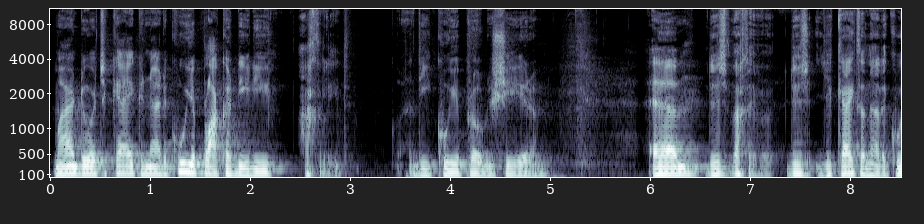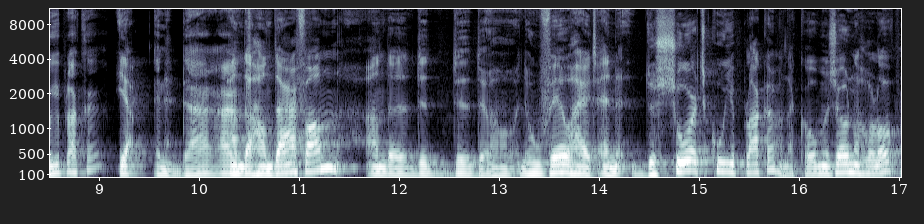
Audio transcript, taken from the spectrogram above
maar door te kijken naar de koeienplakker die die achterliet. Die koeien produceren. Um, dus wacht even. Dus je kijkt dan naar de koeienplakker. Ja. En daaruit. Aan de hand daarvan, aan de, de, de, de, de hoeveelheid en de soort koeienplakken, want daar komen we zo nog wel op,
